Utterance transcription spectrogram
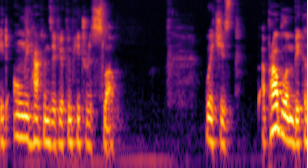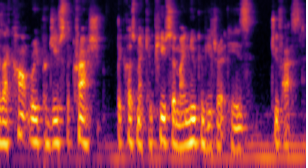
It only happens if your computer is slow, which is a problem because I can't reproduce the crash because my computer, my new computer, is too fast.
